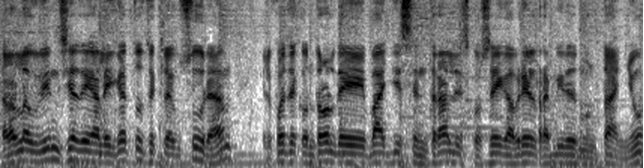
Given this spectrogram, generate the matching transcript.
Tras la audiencia de alegatos de clausura, el juez de control de Valles Centrales, José Gabriel Ramírez Montaño,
